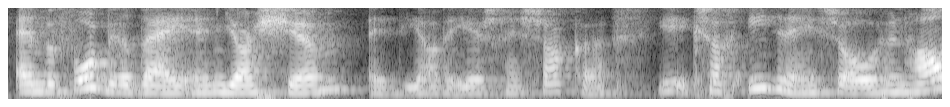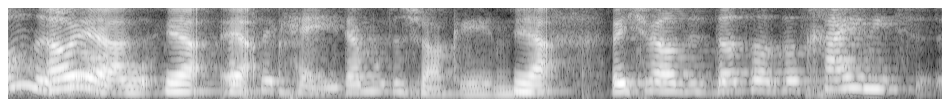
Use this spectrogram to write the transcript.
En bijvoorbeeld bij een jasje, eh, die hadden eerst geen zakken. Ik zag iedereen zo hun handen Oh zo. ja, ja, dacht ja. ik, hé, hey, daar moet een zak in. Ja, Weet je wel, dus dat, dat, dat ga je niet,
